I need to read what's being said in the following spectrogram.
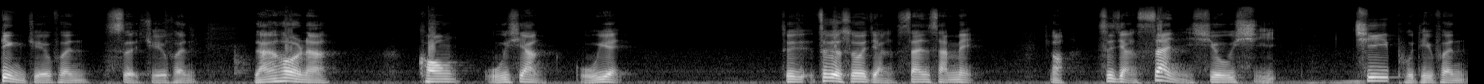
定觉分、舍觉分，然后呢，空无相无愿，这这个时候讲三三昧，啊，是讲善修习七菩提分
